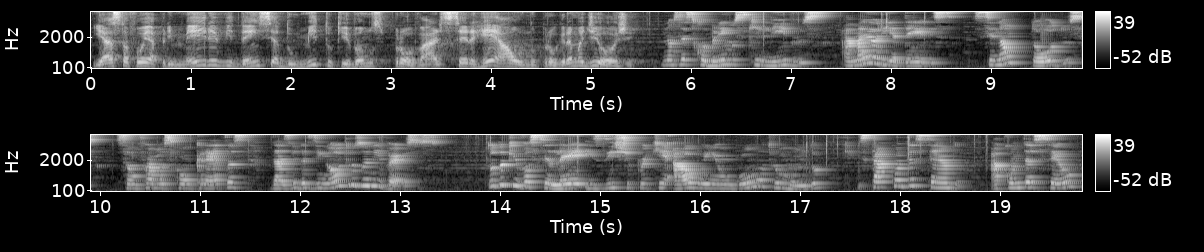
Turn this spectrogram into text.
E esta foi a primeira evidência do mito que vamos provar ser real no programa de hoje. Nós descobrimos que livros, a maioria deles, se não todos, são formas concretas das vidas em outros universos. Tudo que você lê existe porque algo em algum outro mundo está acontecendo, aconteceu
